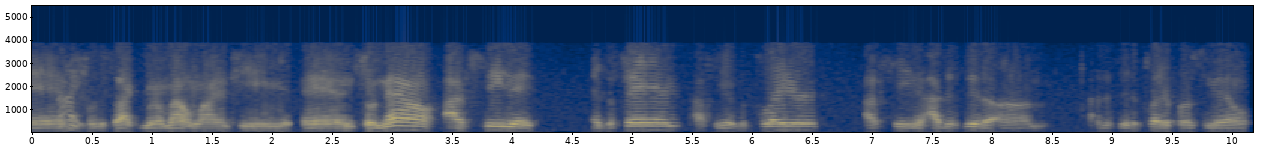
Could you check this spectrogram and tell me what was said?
and nice. for the Sacramento Mountain Lion team. And so now I've seen it as a fan. I've seen as a player. I've seen. I just did a um, I just did a player personnel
